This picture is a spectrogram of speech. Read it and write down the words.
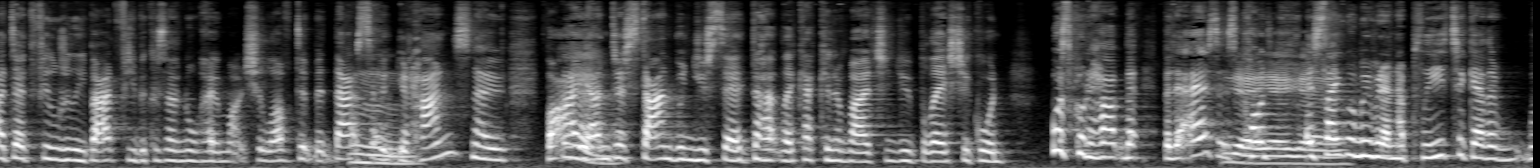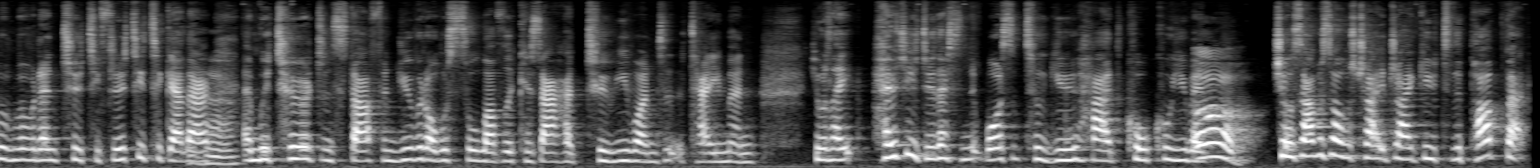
I did feel really bad for you because I know how much you loved it, but that's out your hands now. But I Mm. Understand when you said that, like I can imagine you bless you going, What's going to happen? But it is. It's, Yeah, con- yeah, yeah. it's like when we were in a play together, when we were in Tutti Frutti together, Uh-huh. and we toured and stuff. And you were always so lovely because I had two wee ones at the time, and you were like, "How do you do this?" And it wasn't until you had Coco, you went, Oh. Jules, I was always trying to drag you to the pub, but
